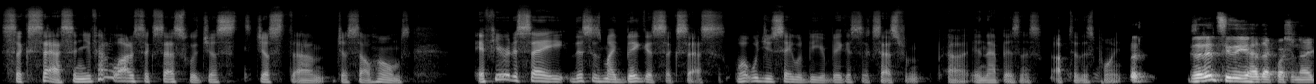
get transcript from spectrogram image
success, and you've had a lot of success with just just um, just sell homes. If you were to say this is my biggest success, what would you say would be your biggest success from uh, in that business up to this point? because I did see that you had that question. I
